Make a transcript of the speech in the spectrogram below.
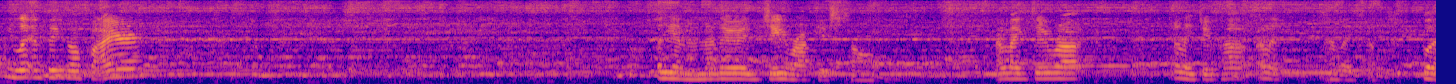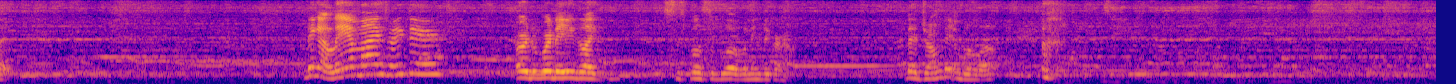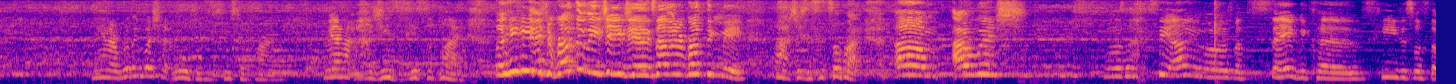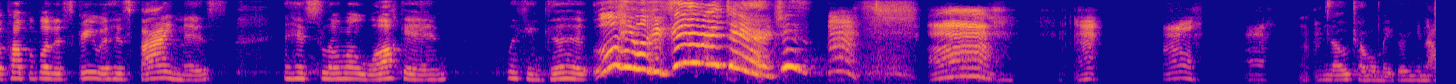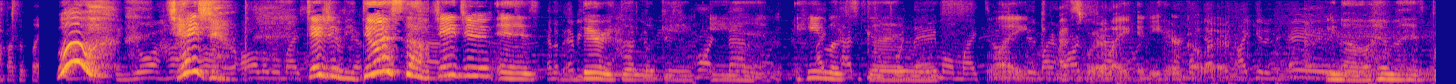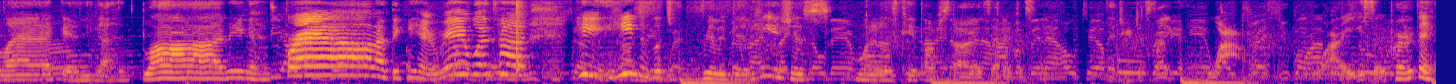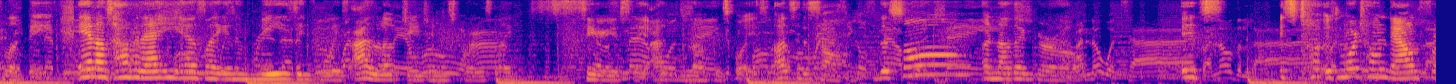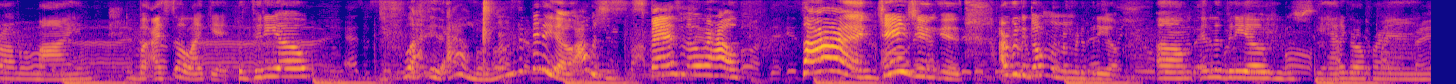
He letting things on fire. Oh, Again, another J-Rockish song. I like J-Rock. I like J-Pop. I like I like stuff. But they got landmines right there? Or were they like supposed to blow up when they hit the ground? That drum didn't blow up. Man, I really wish I. Oh, Jesus, he's so fine. Man, I, oh, Jesus, he's so fine. Look, he interrupted me, JJ. Stop interrupting me. Oh, Jesus, he's so fine. Um, I wish. See, I don't even know what I was about to say because he just wants to pop up on the screen with his fineness and his slow mo walking, looking good. Ooh, he looking good right there. Jesus. Mm. Mm. Mm. No troublemaker. You're not about to play. Woo! Jaejoong! Jaejoong be doing stuff! Jaejoong is very good looking and he looks good with, like, I swear, like, any hair color. You know, him and his black, and he got his blonde, he got his brown, I think he had red one time. He, he just looks really good. He is just one of those K-pop stars that are just like, that you're just like, wow, why are you so perfect looking? And on top of that, he has, like, an amazing voice. I love Jaejoong's voice, like, seriously, I love his voice. Onto the song. The song "Another Girl." It's it's to- it's more toned down from mine, but I still like it. The video. I I don't even remember the video. I was just spazzing over how fine Jaejoong is. I really don't remember the video. Um, in the video, he was he had a girlfriend and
